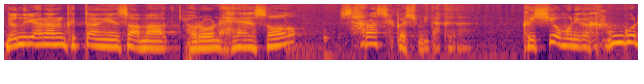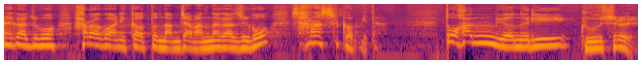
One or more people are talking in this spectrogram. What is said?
며느리 하나는 그 땅에서 아마 결혼해서 살았을 것입니다. 그, 그 시어머니가 강권해가지고 하라고 하니까 어떤 남자 만나가지고 살았을 겁니다. 또한 며느리 룻을,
